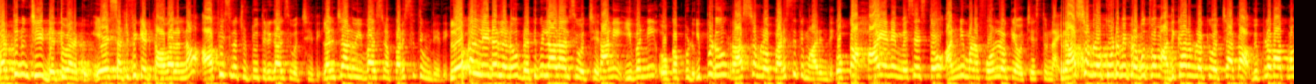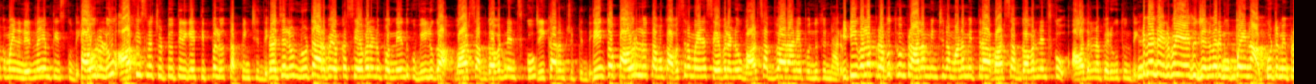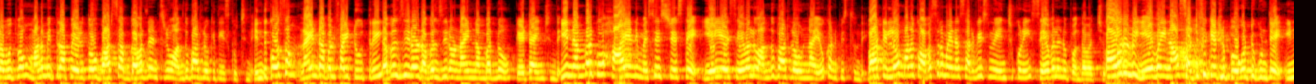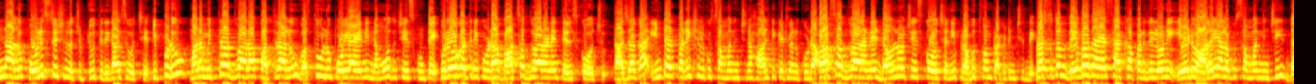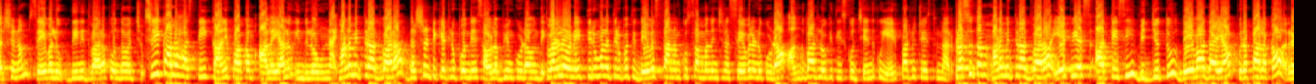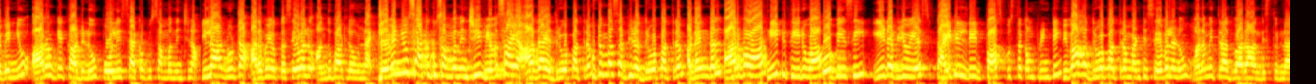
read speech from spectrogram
Birth నుంచి death వరకు ఏ certificate కావాలన్నా ఆఫీసుల చుట్టూ తిరగాల్సి వచ్చేది. లంచాలు ఇవ్వాల్సిన పరిస్థితి ఉండేది. లోకల్ లీడర్లను బ్రతిమిలాడాల్సి వచ్చేది. కానీ ఇవన్నీ ఒకప్పుడు. ఇప్పుడు రాష్ట్రంలో పరిస్థితి మారింది. ఒక్క హాయ్ అనే మెసేజ్తో అన్ని మన ఫోన్ లోకే వచ్చేస్తున్నాయి. రాష్ట్రంలో కూటమి ప్రభుత్వం అధికారంలోకి వచ్చాక విప్లవాత్మకమైన నిర్ణయం తీసుకుంది. పౌరులు ఆఫీసుల చుట్టూ తిరిగే తిప్పలు తప్పించింది. ప్రజలు నూట అరవై ఒక్క సేవలను పొందేందుకు వీలుగా వాట్సాప్ గవర్నెన్స్కు శ్రీకారం చుట్టింది. దీంతో పౌరులు తమకు అవసరమైన సేవలను వాట్సాప్ ద్వారానే పొందుతున్నారు. ఇటీవల ప్రభుత్వం ప్రారంభించిన మనమిత్ర వాట్సాప్ గవర్నెన్స్కు ఆదరణ పెరుగుతుంది. రెండు వేల ఇరవై ఐదు జనవరి ముప్పైన కూటమి ప్రభుత్వం మనమిత్ర పేరుతో వాట్సాప్ గవర్నెన్స్ను అందుబాటులోకి తీసుకొచ్చింది. ఇందుకోసం nine double five two three double zero double zero nine నంబర్ను కేటాయించింది. ఈ నెంబర్కు హాయ్ అని మెసేజ్ చేస్తే ఏ ఏ సేవలు అందుబాటులో ఉన్నాయో కనిపిస్తుంది. వాటిల్లో మనకు అవసరమైన సర్వీస్ను ఎంచుకుని సేవలను పొందవచ్చు. పౌరులు ఏవైనా సర్టిఫికేట్లు పోగొట్టుకుంటే ఇన్నాళ్ళు పోలీస్ స్టేషన్ల చుట్టూ తిరగాల్సి వచ్చేది. ఇప్పుడు మన మిత్ర ద్వారా పత్రాలు వస్తువులు పోయాయని నమోదు చేసుకుంటే పురోగతిని కూడా వాట్సాప్ ద్వారానే తెలుసుకోవచ్చు. తాజాగా ఇంటర్ పరీక్షలకు సంబంధించిన హాల్ టికెట్లను కూడా వాట్సాప్ ద్వారానే డౌన్లోడ్ చేసుకోవచ్చని ప్రభుత్వం ప్రకటించింది. ప్రస్తుతం దేవాదాయ శాఖ పరిధిలోని ఏడు ఆలయాలకు సంబంధించి దర్శనం సేవలు దీని ద్వారా పొందవచ్చు. శ్రీకాళహస్తి కాణిపాకం ఆలయాలు ఇందులో ఉన్నాయి. మన మిత్ర ద్వారా దర్శన టికెట్లు పొందే సౌలభ్యం కూడా ఉంది. త్వరలోనే తిరుమల తిరుపతి దేవస్థానం కు సంబంధించిన సేవలను కూడా అందుబాటులోకి తీసుకొచ్చేందుకు ఏర్పాట్లు చేస్తున్నారు. ప్రస్తుతం మనమిత్ర ద్వారా ఏపీఎస్ ఆర్టీసీ విద్యుత్తు దేవాదాయ పురపాలక రెవెన్యూ ఆరోగ్య కార్డులు పోలీస్ శాఖకు సంబంధించిన ఇలా నూట అరవై ఒక్క సేవలు అందుబాటులో ఉన్నాయి. రెవెన్యూ శాఖకు సంబంధించి వ్యవసాయ ఆదాయ ధృవపత్రం కుటుంబ సభ్యుల ధృవపత్రం అడంగల్ ఆర్ఓఆర్ నీటి తీరువ OBC EWS title deed pass పుస్తకం ప్రింటింగ్ వివాహ ధృవపత్రం వంటి సేవలను మనమిత్ర ద్వారా అందిస్తున్నారు.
